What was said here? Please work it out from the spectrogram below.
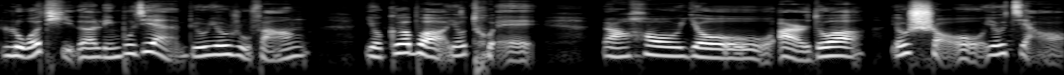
裸体的零部件，比如有乳房、有胳膊、有腿，然后有耳朵、有手、有脚。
